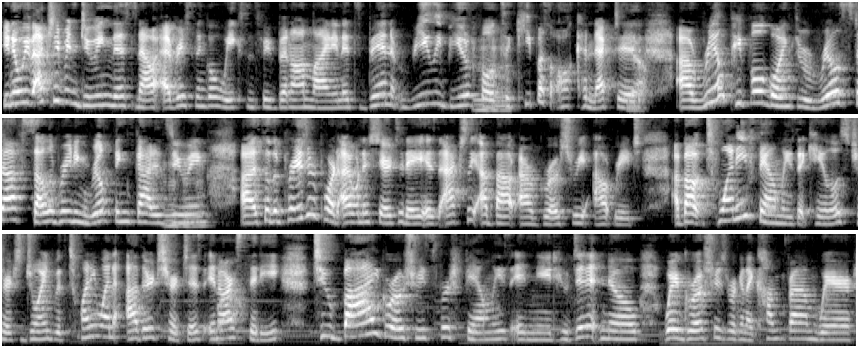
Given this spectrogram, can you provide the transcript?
You know, we've actually been doing this now every single week since we've been online, and it's been really beautiful mm-hmm. to keep us all connected. Yeah. Uh, real people going through real stuff, celebrating real things God is mm-hmm. doing. Uh, so, the praise report I want to share today is actually about our grocery outreach. About 20 families at Kalos Church joined with 21 other churches in our city to buy groceries for families in need who didn't know where groceries were going to come from, where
